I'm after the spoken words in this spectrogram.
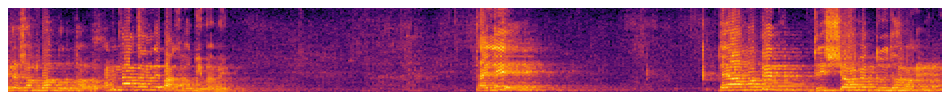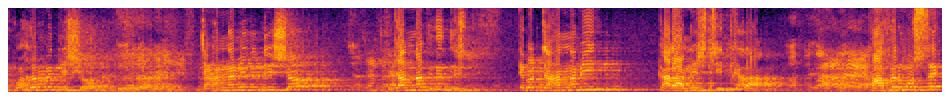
এটা সম্ভব করতে হবে। আর না জানলে বাঁচবো কীভাবে? তাইলে কেয়ামতের দৃশ্য হবে দুই ধরনের। কয় ধরনের দৃশ্য হবে? জাহান্নামীদের দৃশ্য জান্নাতীদের দৃশ্য। এবার জাহান্নামী কারা? নিশ্চিত কারা? কাফের মোশেক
